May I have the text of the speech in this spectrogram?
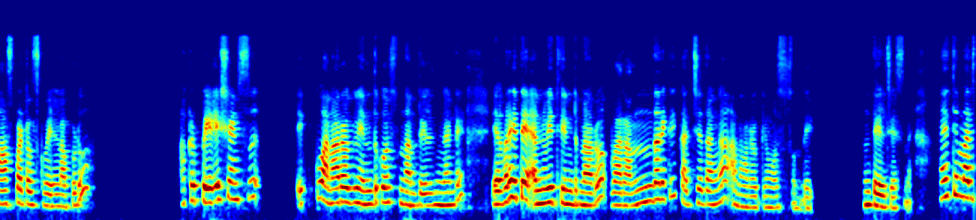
హాస్పిటల్స్‌కి వెళ్ళినప్పుడు అక్కడ పేషెంట్స్ ఎక్కువ అనారోగ్యం ఎందుకు వస్తుందని తెలిసిందంటే ఎవరైతే అన్వి తింటున్నారో వారందరికీ ఖచ్చితంగా అనారోగ్యం వస్తుంది అని తేల్చేసినాయి. అయితే మరి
